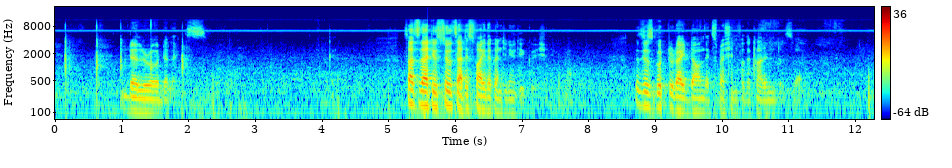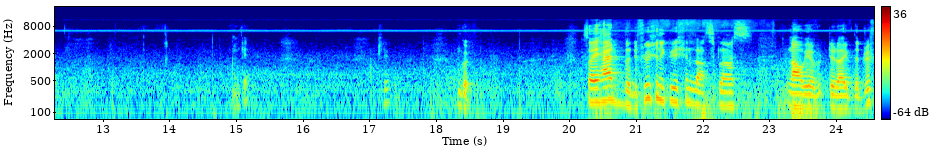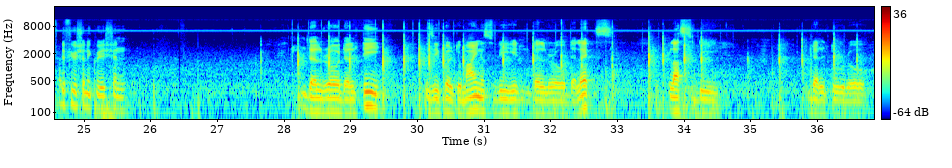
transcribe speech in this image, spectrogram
del rho del x okay. Such that you still satisfy the continuity equation. It's just good to write down the expression for the current as well. Okay. okay. Good. So, I had the diffusion equation last class. Now, we have derived the drift diffusion equation del rho del t is equal to minus v del rho del x plus d del 2 rho del x 2.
